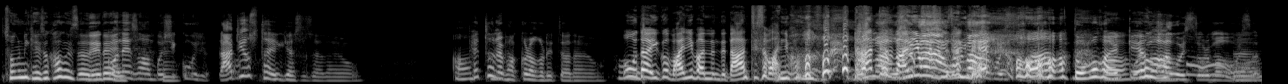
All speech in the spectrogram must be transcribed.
정리 계속 하고 내 있었는데. 꺼내서 한번 씻고 오시 라디오 스타 얘기하셨잖아요. 아, 패턴을 바꾸라 그랬잖아요. 어, 나 이거 많이 봤는데 나한테서 많이 보는 나한테서 많이 보는 세상인데. 올라가고 있어? 아, 넘어갈게요. 올라가고 있어 올라가고 어, 있어?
